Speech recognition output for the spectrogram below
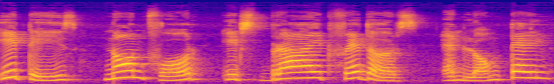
it is known for its bright feathers and long tail.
